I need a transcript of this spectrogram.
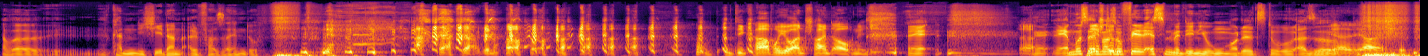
Aber äh, kann nicht jeder ein Alpha sein, du. ja, ja genau. und, die Cabrio anscheinend auch nicht. Nee. Ja. Er muss ja nee, immer stimmt. so viel essen mit den jungen Models, du. Also. Ja, ja, stimmt.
